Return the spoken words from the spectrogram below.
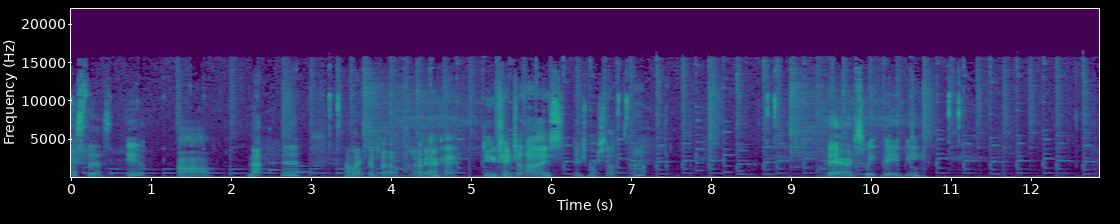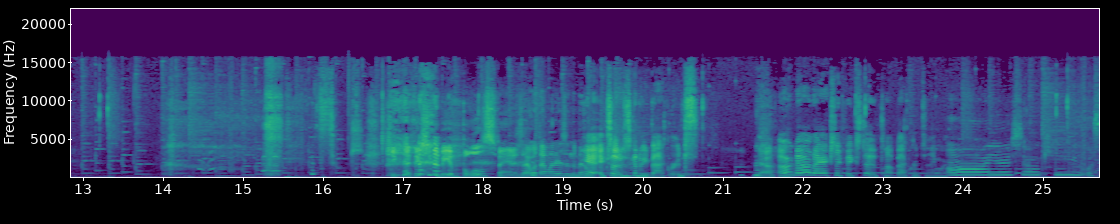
What's this? Ew. Oh. Not. Eh. I like the bow. Okay. Okay. Do you change the eyes? There's more stuff. There, sweet baby. She, I think she could be a Bulls fan. Is that what that one is in the middle? Yeah, except it's gonna be backwards. No. Oh no, they actually fixed it. It's not backwards anymore. Oh, you're so cute. What's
